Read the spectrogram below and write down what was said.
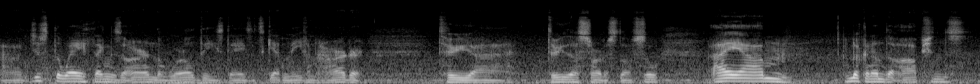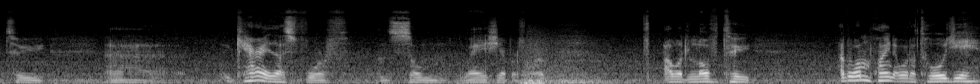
Uh, just the way things are in the world these days, it's getting even harder to uh, do this sort of stuff. So I am looking into options to uh, carry this forth in some way, shape, or form. I would love to. At one point, I would have told you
